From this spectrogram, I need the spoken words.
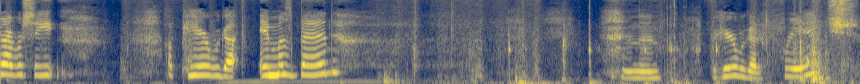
driver seat. Up here we got Emma's bed. And then over here we got a fridge.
